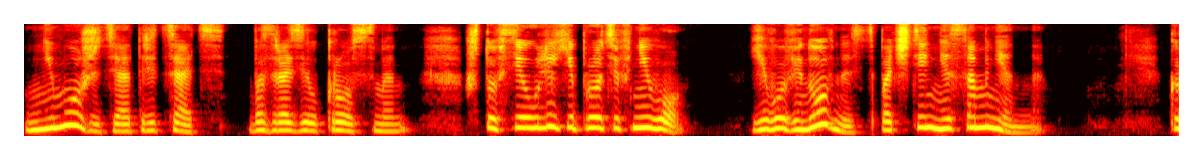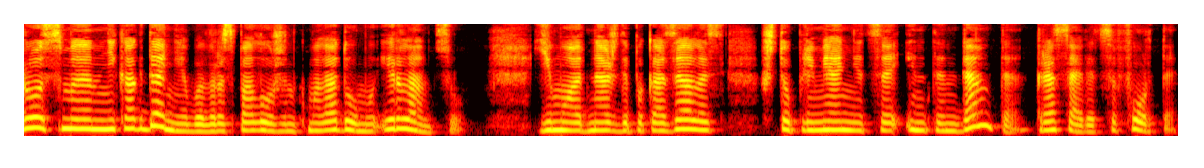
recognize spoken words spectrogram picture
не можете отрицать, — возразил Кроссмен, — что все улики против него. Его виновность почти несомненна». Кроссмен никогда не был расположен к молодому ирландцу. Ему однажды показалось, что племянница интенданта, красавица Форта,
